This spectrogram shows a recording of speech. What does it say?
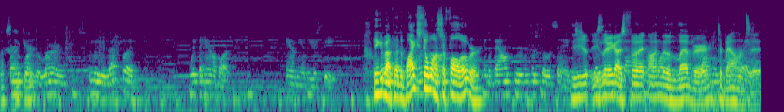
Looks Very like important it. to learn to move your left foot with the handlebars and the end of your seat. Think about that. The bike still wants to fall over. And the balance movements are still the same. He's, he's literally got his foot on the lever to hit the front balance it.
